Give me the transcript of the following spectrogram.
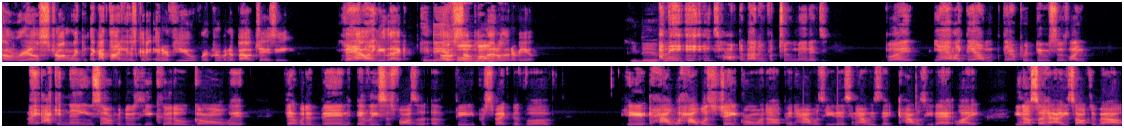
a real strong link. Like I thought he was going to interview Rick Rubin about Jay Z. Yeah, that like would be like He did oh for a supplemental moment. interview. He did. I mean, he, he talked about him for two minutes, but yeah, like they're they're producers. Like, man, I can name you several producers he could have gone with that would have been at least as far as a, of the perspective of here how how was Jay growing up and how was he this and how was that, how was he that? Like you know so how he talked about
